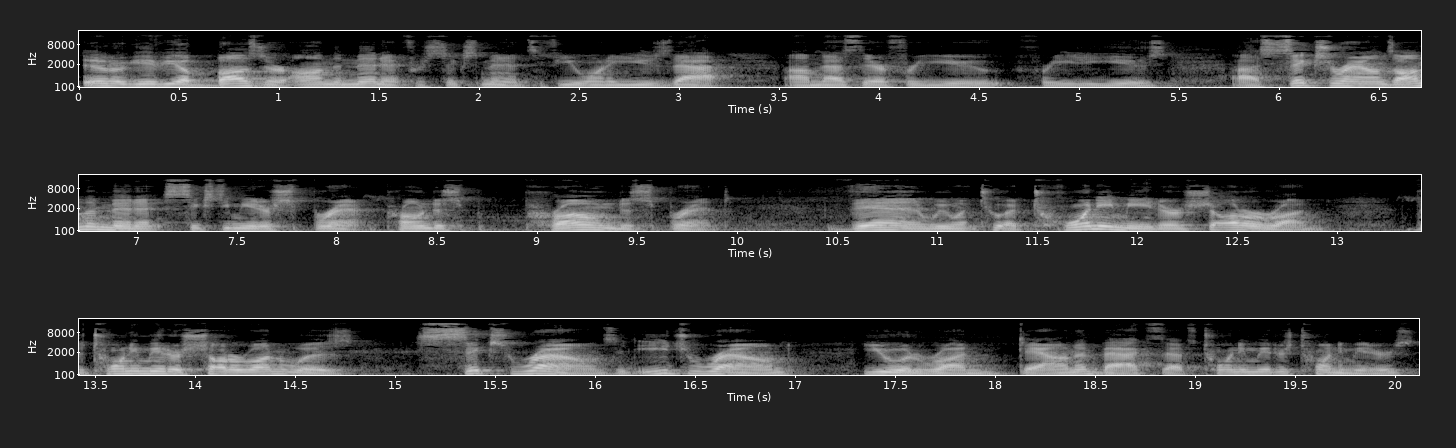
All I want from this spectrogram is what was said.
it'll give you a buzzer on the minute for six minutes if you want to use that. Um, that's there for you for you to use. Uh, six rounds on the minute, 60 meter sprint, prone to, prone to sprint. Then we went to a 20 meter shuttle run. The 20 meter shuttle run was six rounds. In each round, you would run down and back. So that's 20 meters, 20 meters.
